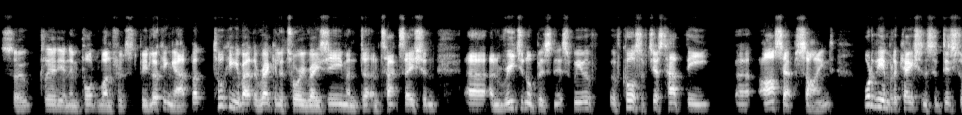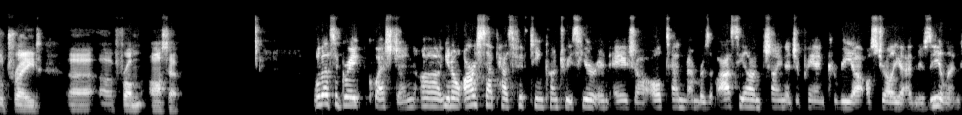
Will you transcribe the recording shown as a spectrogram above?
So clearly an important one for us to be looking at. But talking about the regulatory regime and, uh, and taxation uh, and regional business, we have, of course have just had the uh, RCEP signed. What are the implications for digital trade from RCEP? Well, that's a great question. Uh, you know, RCEP has 15 countries here in Asia, all 10 members of ASEAN, China, Japan, Korea, Australia, and New Zealand.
